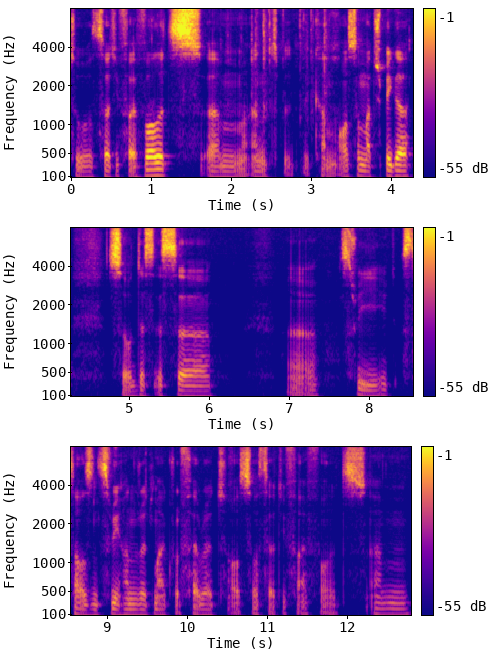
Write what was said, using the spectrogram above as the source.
to 35 volts, um, and become also much bigger. So this is uh, 3300 microfarad, also 35 volts. Um,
